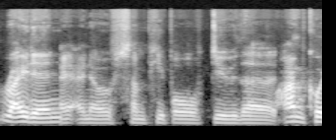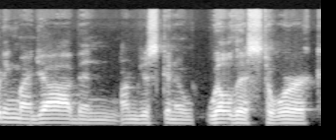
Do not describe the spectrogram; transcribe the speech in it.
right in. I, know some people do the I'm quitting my job and I'm just going to will this to work.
